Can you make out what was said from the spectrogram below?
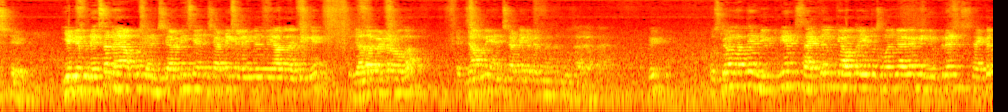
स्टेट ये डेफिनेशन है आप लोग एनसीईआरटी से एनसीईआरटी के लैंग्वेज में याद रखेंगे तो ज़्यादा बेटर होगा। एग्ज़ाम में एनसीईआरटी का डेफिनेशन पूछा जाता है। ठीक? उसके बाद आते हैं न्यूट्रिएंट साइकिल क्या होता है? ये तो समझ में आएगा कि न्यूट्रिएंट साइकिल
